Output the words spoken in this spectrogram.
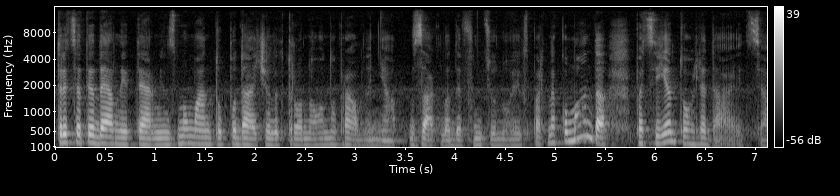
в 30-денний термін з моменту подачі електронного направлення в заклади функціонує експертна команда, пацієнт оглядається.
